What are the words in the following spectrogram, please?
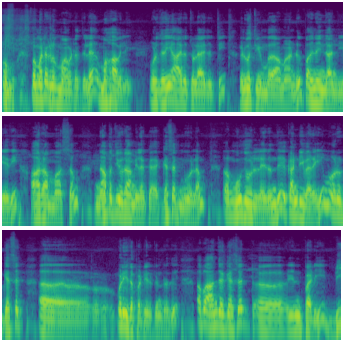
ஆமாம் இப்போ மட்டக்களப்பு மாவட்டத்தில் மகாவலி. ஒரு தெரியும் ஆயிரத்தி தொள்ளாயிரத்தி எழுபத்தி ஒன்பதாம் ஆண்டு பதினைந்தாம் தேதி ஆறாம் மாதம் நாற்பத்தி ஓராம் இலக்க கெசட் மூலம் அஹ், மூதூரில் இருந்து கண்டி வரையும் ஒரு கெசட் வெளியிடப்பட்டிருக்கின்றது. அப்போ அந்த கெசட் இன்படி பி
